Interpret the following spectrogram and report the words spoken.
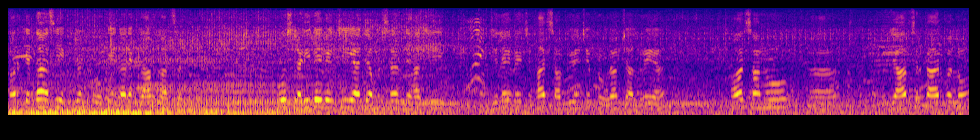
ਔਰ ਕਿੱਦਾਂ ਅਸੀਂ ਇਕਜੁੱਟ ਹੋ ਕੇ ਇਹਨਾਂ ਦੇ ਖਿਲਾਫ ਲੜ ਸਕਦੇ ਹਾਂ। ਉਸ ਲੜੀ ਦੇ ਵਿੱਚ ਹੀ ਅੱਜ ਅੰਮ੍ਰਿਤਸਰ, ਦਿਹਾਤੀ ਜ਼ਿਲ੍ਹੇ ਵਿੱਚ ਹਰ ਸਬ ਡਿਵੀਜ਼ਨ 'ਚ ਪ੍ਰੋਗਰਾਮ ਚੱਲ ਰਹੇ ਆ। ਔਰ ਸਾਨੂੰ ਪੰਜਾਬ ਸਰਕਾਰ ਵੱਲੋਂ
